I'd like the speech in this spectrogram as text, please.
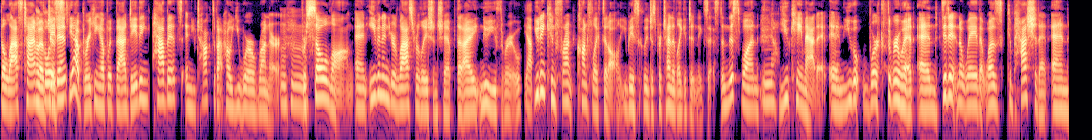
the last time of Avoidant. just, yeah, breaking up with bad dating habits. And you talked about how you were a runner Mhm. for so long. And even in your last relationship that I knew you through, Yeah. you didn't confront conflict at all. You basically just pretended like it didn't exist. And this one, No. you came at it and you worked through it and did it in a way that was compassionate. And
